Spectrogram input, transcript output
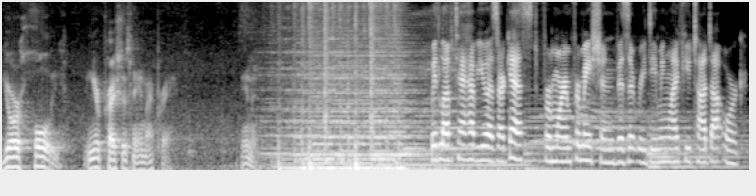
your holy, in your precious name I pray. Amen. We'd love to have you as our guest. For more information, visit redeeminglifeutah.org.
